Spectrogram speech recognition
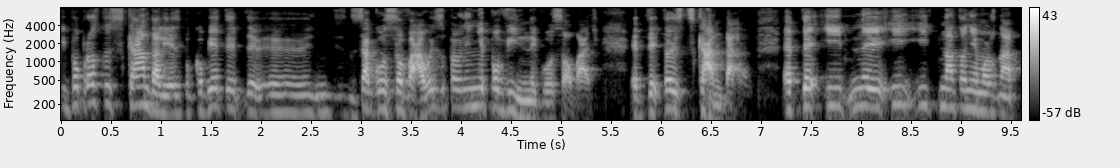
i po prostu skandal jest, bo kobiety zagłosowały, zupełnie nie powinny głosować. To jest skandal i, i, i na to nie można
